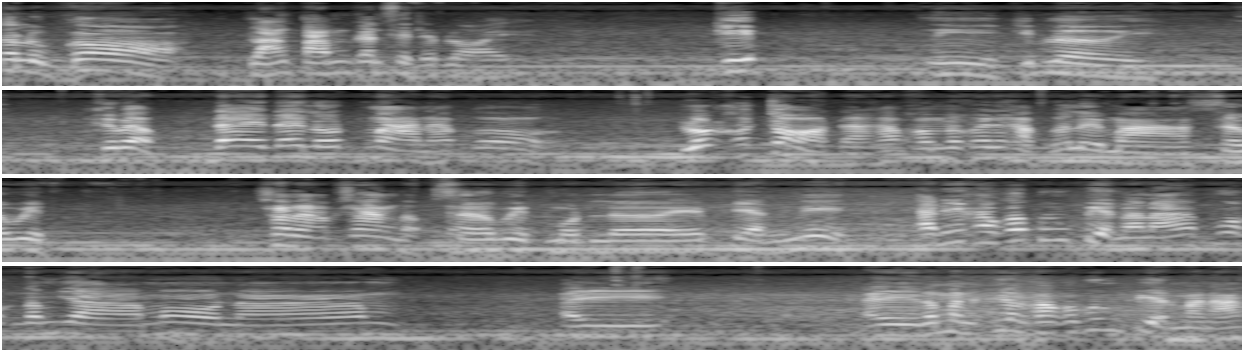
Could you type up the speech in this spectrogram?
สรุปก็ล้างปั๊มกันเสร็จเรียบร้อย กิฟนี่กิฟเลย คือแบบได้ได้รถมานะครับ ก็รถเขาจอดนะครับเขาไม่ค่อยได้ขับก็เลยมาเซอร์วิสใช่ไหมครับช่างแบบเซอร์วิสหมดเลย เปลี่ยนนี่ อันนี้เขาก็เพิ่งเปลี่ยนมานะ พวกน้ำยาหม้อน้ำไอไอน้ำมันเครื่องเขาก็เพิ่งเปลี่ยนมานะ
